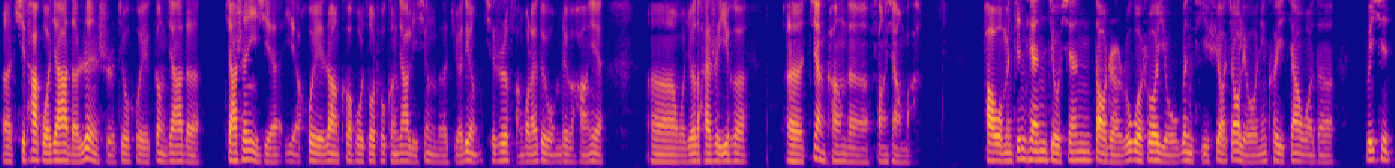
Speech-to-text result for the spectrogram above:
呃其他国家的认识就会更加的加深一些，也会让客户做出更加理性的决定。其实反过来对我们这个行业，呃，我觉得还是一个呃健康的方向吧。好，我们今天就先到这儿。如果说有问题需要交流，您可以加我的微信。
